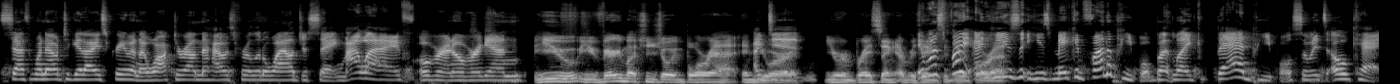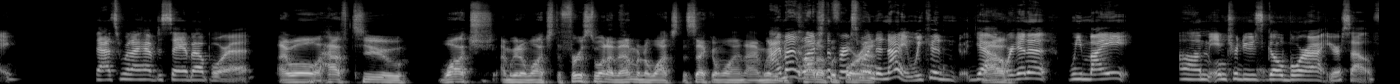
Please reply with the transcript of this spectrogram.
Seth went out to get ice cream and I walked around the house for a little while just saying my wife over and over again. You you very much enjoyed Borat and I you did. were you were embracing everything It was great, and he's he's making fun of people, but like bad people, so it's okay. That's what I have to say about Borat. I will have to watch I'm gonna watch the first one and then I'm gonna watch the second one. I'm gonna I might watch the first Borat. one tonight. We could, yeah, Wow. we're gonna, we might um introduce Go Borat yourself.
